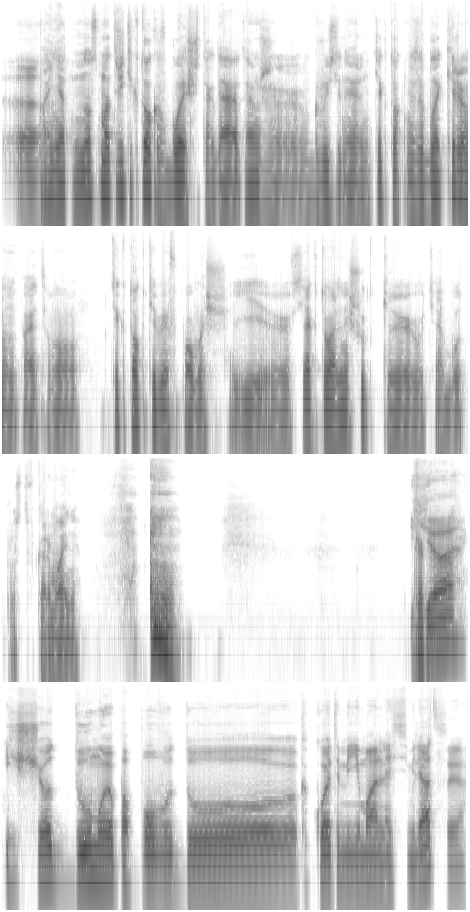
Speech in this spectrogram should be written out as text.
э, Понятно. Но смотри, тиктоков больше тогда. Там же в Грузии, наверное, тикток не заблокирован, поэтому тикток тебе в помощь. И э, все актуальные шутки у тебя будут просто в кармане. Как- Я еще думаю по поводу какой-то минимальной ассимиляции.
